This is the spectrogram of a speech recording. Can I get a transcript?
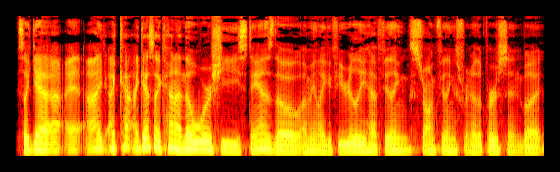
it's like yeah, I I I, I, guess I kind of know where she stands though. I mean, like if you really have feelings, strong feelings for another person, but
